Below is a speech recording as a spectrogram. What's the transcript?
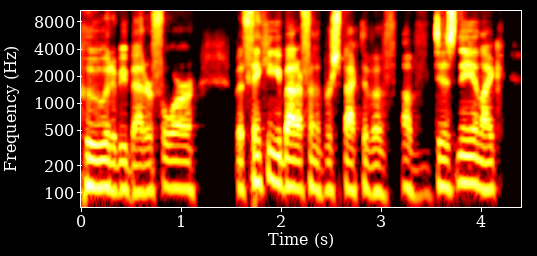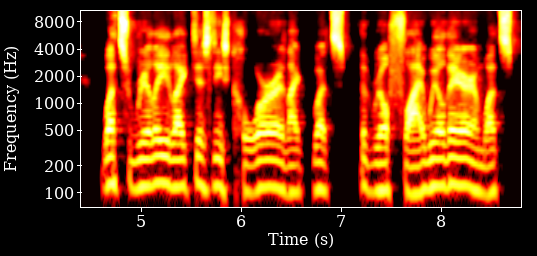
who would it be better for? But thinking about it from the perspective of of Disney and like what's really like Disney's core and like what's the real flywheel there and what's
